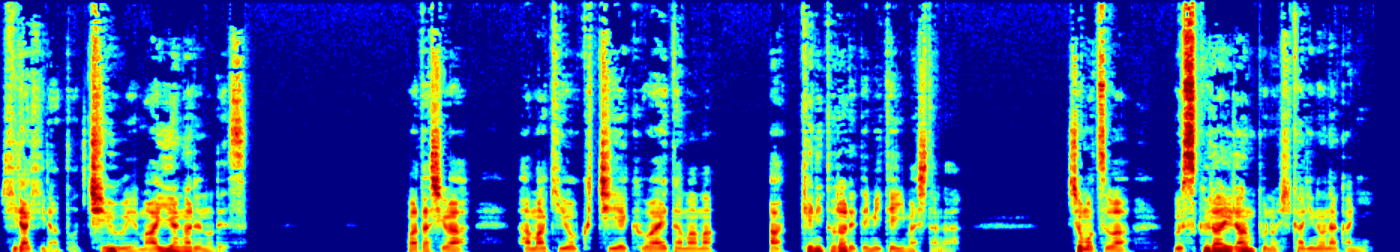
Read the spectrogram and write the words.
ひらひらと宙へ舞い上がるのです。私は、葉巻を口へ加えたまま、あっけに取られて見ていましたが、書物は薄暗いランプの光の中に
